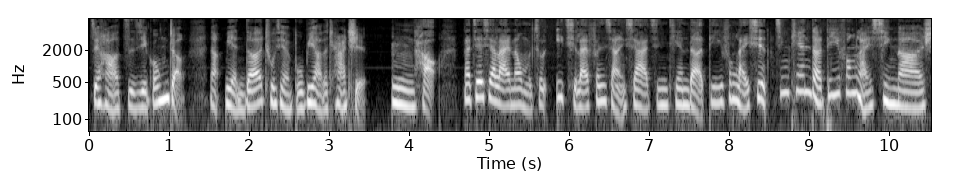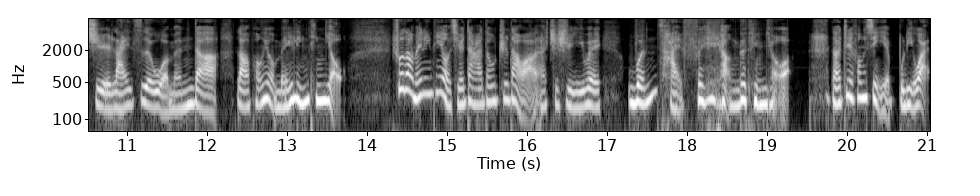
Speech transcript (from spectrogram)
最好字迹工整，那免得出现不必要的差池。嗯，好，那接下来呢，我们就一起来分享一下今天的第一封来信。今天的第一封来信呢，是来自我们的老朋友梅林听友。说到梅林听友，其实大家都知道啊，这是一位文采飞扬的听友啊。那这封信也不例外。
